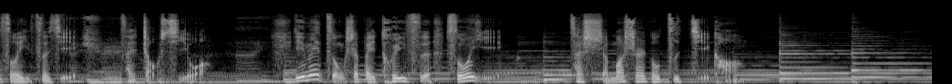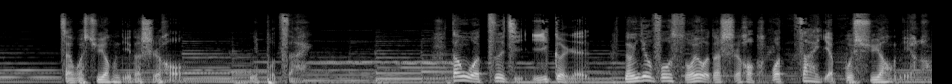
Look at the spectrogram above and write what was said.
所以自己才找希望。因为总是被推辞，所以才什么事儿都自己扛。在我需要你的时候，你不在；当我自己一个人能应付所有的时候，我再也不需要你了。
